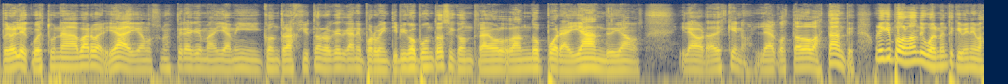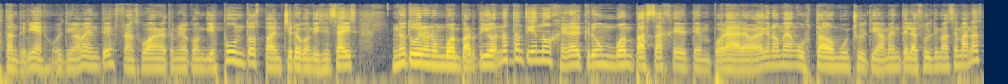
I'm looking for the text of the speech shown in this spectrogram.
pero le cuesta una barbaridad, digamos. Uno espera que Miami contra Houston Rockets gane por 20 y pico puntos y contra Orlando por ahí ande, digamos. Y la verdad es que no, le ha costado bastante. Un equipo de Orlando igualmente que viene bastante bien últimamente. Franz Wagner terminó con 10 puntos, Panchero con 16. No tuvieron un buen partido, no están teniendo en general, creo, un buen pasaje de temporada. La verdad que no me han gustado mucho últimamente las últimas semanas.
